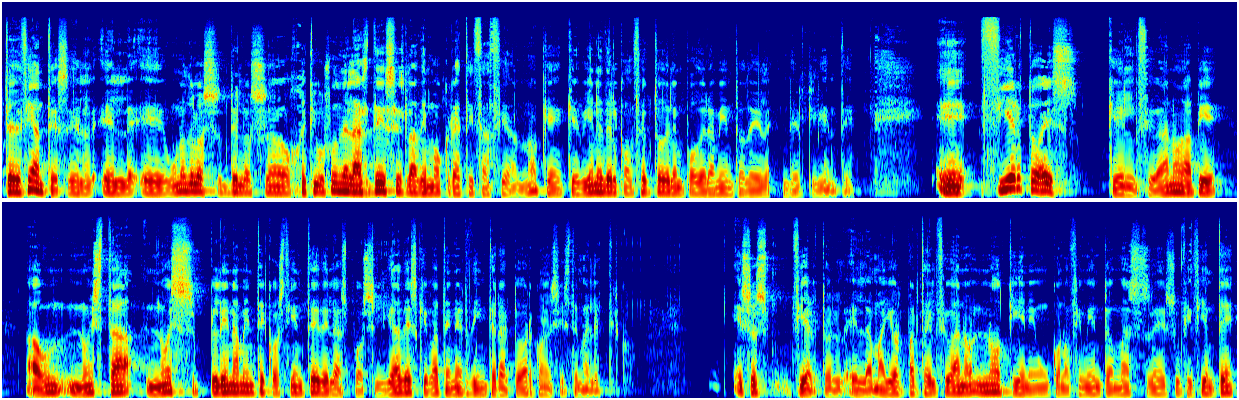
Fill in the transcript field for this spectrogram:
te decía antes, uno de los, objetivos, una de las Ds es la democratización, ¿no? que, viene del concepto del empoderamiento del, del cliente. cierto es que el ciudadano de a pie aún no, está, no es plenamente consciente de las posibilidades que va a tener de interactuar con el sistema eléctrico. Eso es cierto, la mayor parte del ciudadano no tiene un conocimiento más eh, suficiente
